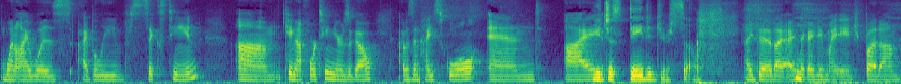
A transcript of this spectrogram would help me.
when I was, I believe, 16. Um, came out 14 years ago. I was in high school and I. You just dated yourself. I did. I, I think I gave my age, but um,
